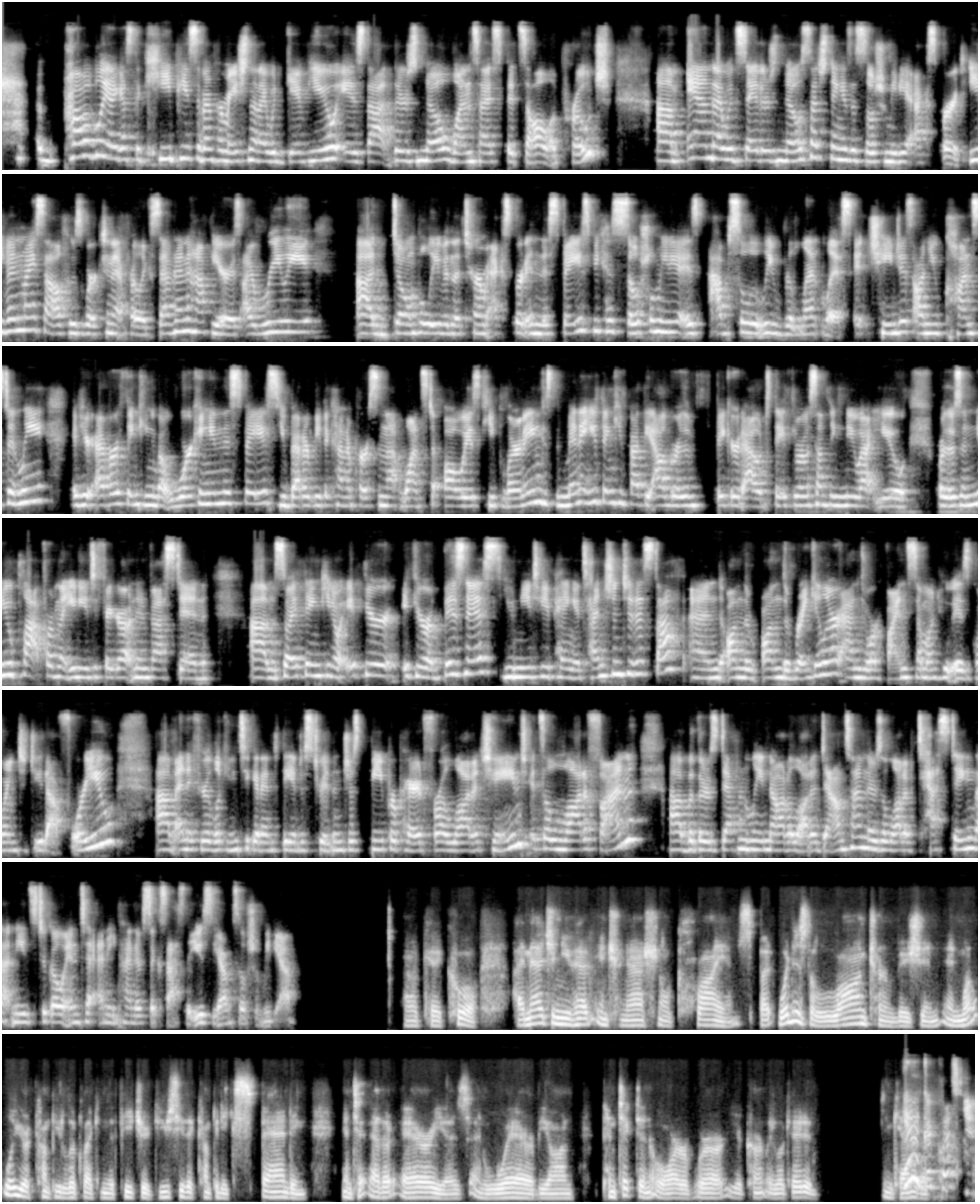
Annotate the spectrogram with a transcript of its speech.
probably, I guess the key piece of information that I would give you is that there's no one size fits all approach. Um, and I would say there's no such thing as a social media expert. Even myself, who's worked in it for like seven and a half years, I really uh, don't believe in the term expert in this space because social media is absolutely relentless. It changes on you constantly. If you're ever thinking about working in this space, you better be the kind of person that wants to always keep learning. Because the minute you think you've got the algorithm figured out, they throw something new at you, or there's a new platform that you need to figure out and invest in. Um, so I think you know if you're if you're a business, you need to be paying attention to this stuff and on the on the regular, and or find someone who is going to do that for you. Um, and if you're looking to get into the industry, then just be prepared for a lot of change. It's a lot of fun, uh, but there's definitely not a lot of downtime. There's a lot of testing that needs to go into any kind of success that you see on social media. Okay, cool. I imagine you have international clients, but what is the long term vision and what will your company look like in the future? Do you see the company expanding into other areas and where beyond Penticton or where you're currently located in Canada? Yeah, good question.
